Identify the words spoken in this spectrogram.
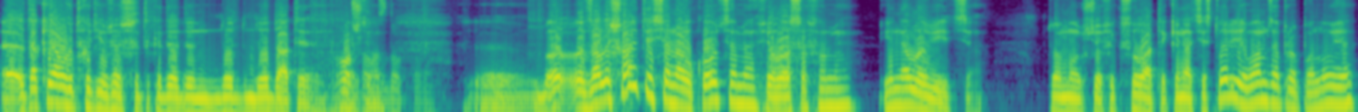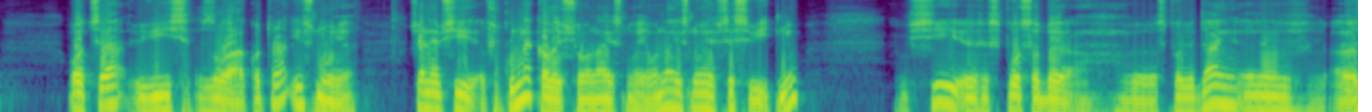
Е, Так я от хотів вже до- до- додати. Прошу вас, доктора. Залишайтеся науковцями, філософами і не ловіться. Тому що фіксувати кінець історії вам запропонує оця вісь зла, котра існує. Ще не всі вкумекали, що вона існує, вона існує всесвітньо. Всі е, способи е, сповідань, е,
